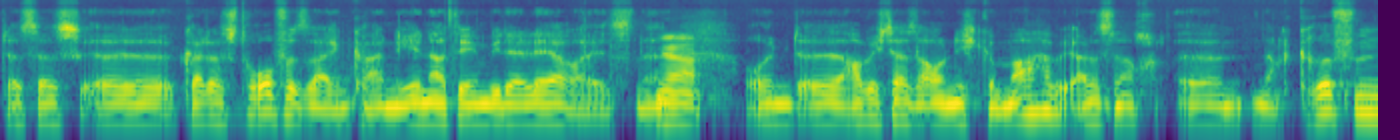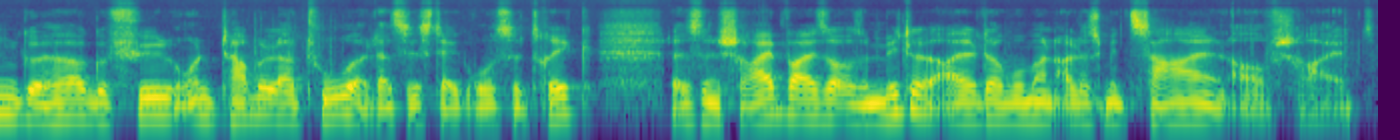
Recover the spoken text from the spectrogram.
dass das äh, Katastrophe sein kann, je nachdem, wie der Lehrer ist. Ne? Ja. Und äh, habe ich das auch nicht gemacht, habe ich alles nach, äh, nach Griffen, Gehör, Gefühl und Tabulatur. Das ist der große Trick. Das ist eine Schreibweise aus dem Mittelalter, wo man alles mit Zahlen aufschreibt.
